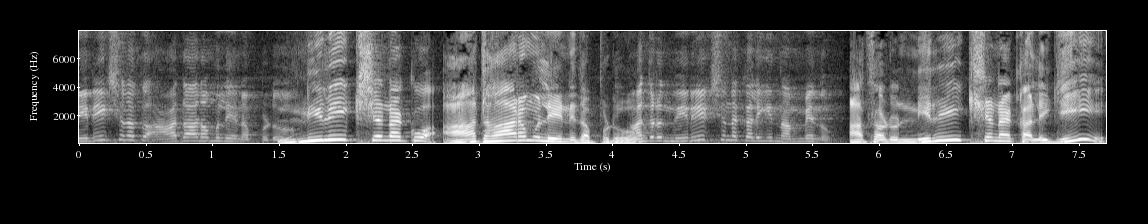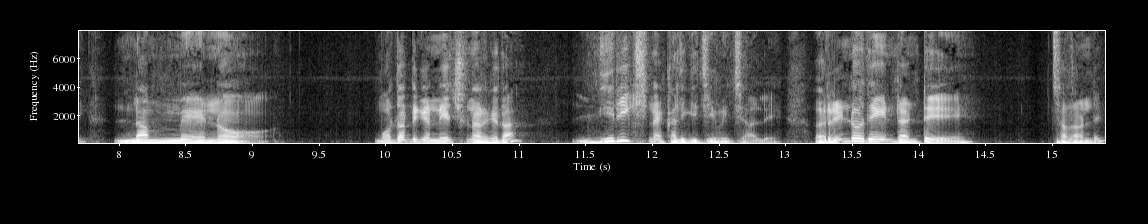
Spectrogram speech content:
నిరీక్షణకు ఆధారము లేనప్పుడు నిరీక్షణకు ఆధారము లేనిదప్పుడు అతడు నిరీక్షణ కలిగి నమ్మెను. అతడు నిరీక్షణ కలిగి నమ్మేను. మొదటిగా నేర్చుకున్నారు కదా నిరీక్షణ కలిగి జీవించాలి. రెండోది ఏంటంటే చదవండి.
